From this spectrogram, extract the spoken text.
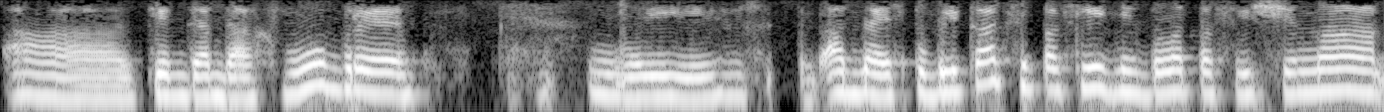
о тех годах в Обре. И одна из публикаций последних была посвящена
